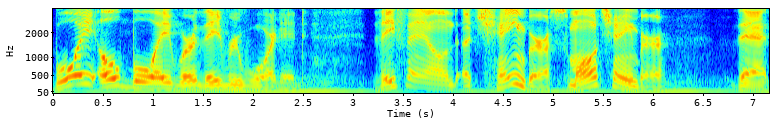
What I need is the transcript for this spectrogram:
boy, oh boy, were they rewarded. They found a chamber, a small chamber that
